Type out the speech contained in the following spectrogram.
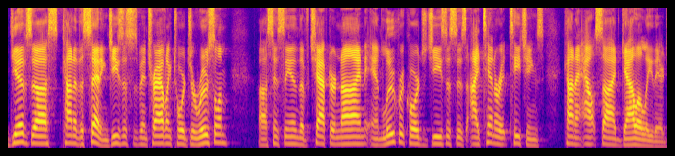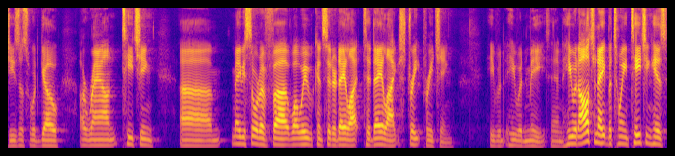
gives us kind of the setting. Jesus has been traveling toward Jerusalem uh, since the end of chapter 9, and Luke records Jesus' itinerant teachings kind of outside Galilee there. Jesus would go around teaching um, maybe sort of uh, what we would consider today like, today like street preaching. He would, he would meet. And he would alternate between teaching his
